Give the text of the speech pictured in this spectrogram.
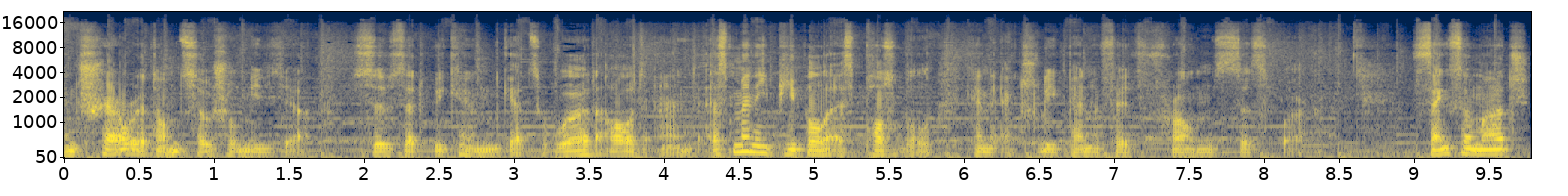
and share it on social media so that we can get the word out and as many people as possible can actually benefit from this work. Thanks so much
